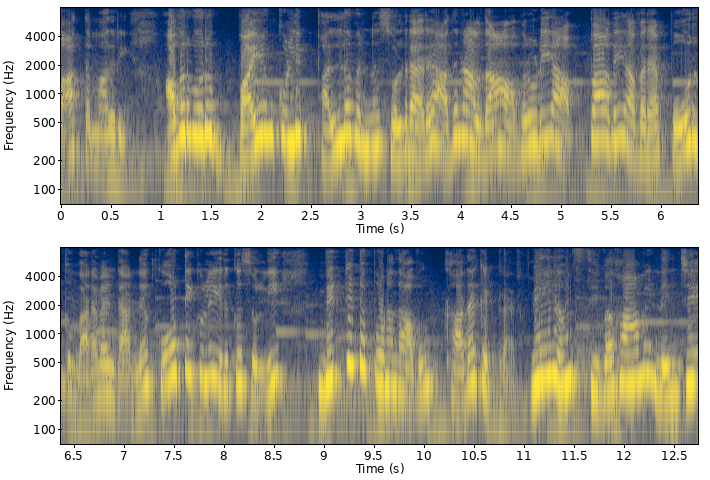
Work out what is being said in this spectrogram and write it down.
பார்த்த மாதிரி. அவர் ஒரு பயங்கொள்ளி பல்லவன்னு சொல்றாரு. அதனாலதான் அவருடைய அப்பாவே அவரை போருக்கு வர வேண்டாம்னு கோட்டைக்குள்ளே இருக்க சொல்லி விட்டுட்டு போனதாகவும் கதை கட்டுறார். மேலும் சிவகாமி நெஞ்சே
